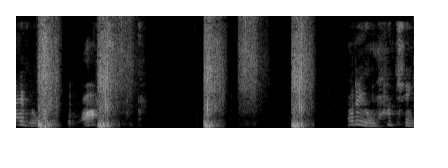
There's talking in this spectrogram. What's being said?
Hi everyone, what are you watching? What are you watching?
